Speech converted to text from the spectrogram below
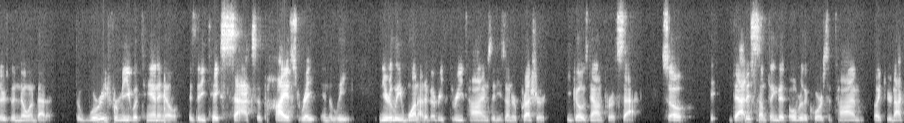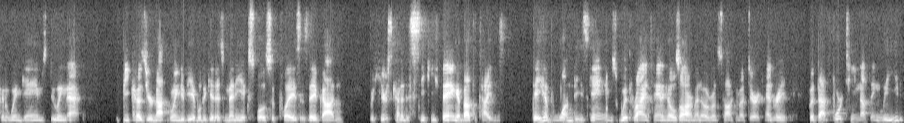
there's been no one better. The worry for me with Tannehill is that he takes sacks at the highest rate in the league. Nearly one out of every three times that he's under pressure, he goes down for a sack. So that is something that over the course of time, like you're not going to win games doing that because you're not going to be able to get as many explosive plays as they've gotten. But here's kind of the sneaky thing about the Titans. They have won these games with Ryan Tannehill's arm. I know everyone's talking about Derrick Henry, but that 14 nothing lead,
